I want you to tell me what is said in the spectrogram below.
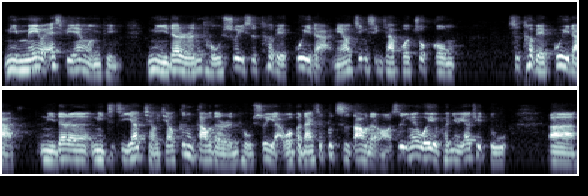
你没有 S P M 文凭，你的人头税是特别贵的，你要进新加坡做工是特别贵的，你的你自己要缴交更高的人头税啊！我本来是不知道的哦，是因为我有朋友要去读，呃，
